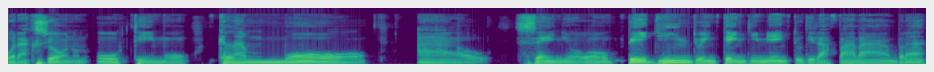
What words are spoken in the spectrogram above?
oração, um último clamor ao Senhor, pedindo entendimento da palavra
